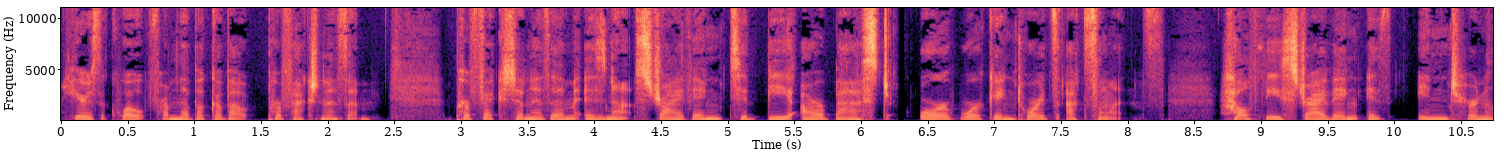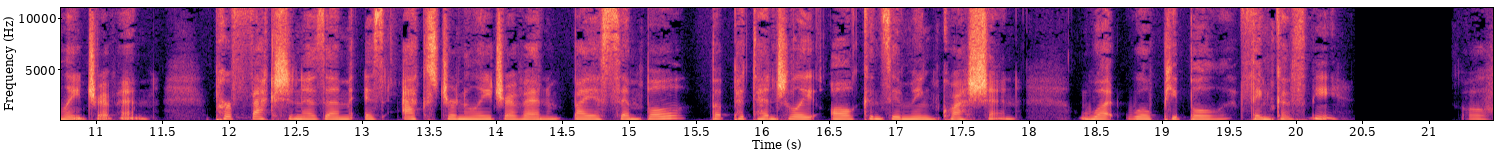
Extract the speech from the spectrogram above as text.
Here's a quote from the book about perfectionism. Perfectionism is not striving to be our best or working towards excellence. Healthy striving is internally driven. Perfectionism is externally driven by a simple but potentially all consuming question What will people think of me? Oh,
